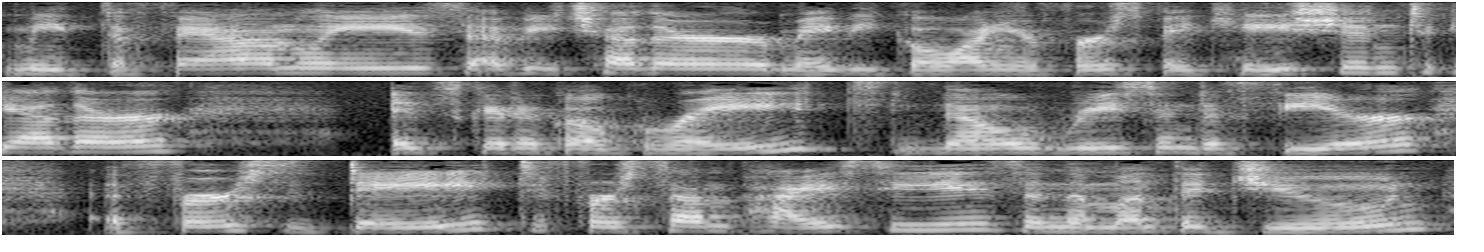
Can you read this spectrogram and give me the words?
meet the families of each other maybe go on your first vacation together it's going to go great. No reason to fear. A first date for some Pisces in the month of June.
